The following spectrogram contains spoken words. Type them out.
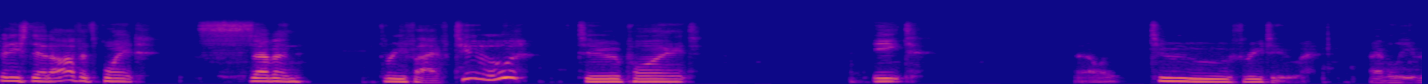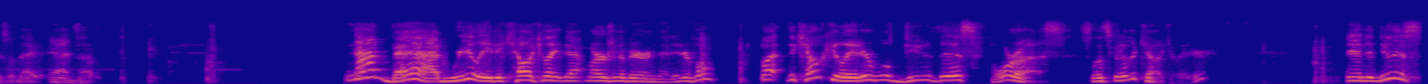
finish that off, it's point seven three five two to point eight uh, two three two, I believe is what that adds up. Not bad, really, to calculate that margin of error in that interval, but the calculator will do this for us. So let's go to the calculator. And to do this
